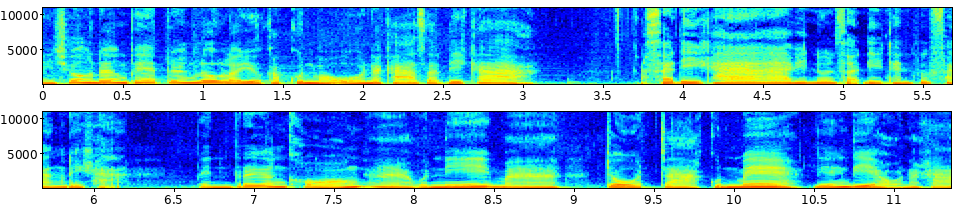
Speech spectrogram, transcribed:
ในช่วงเรื่องเพศเรื่องลูกเราอยู่กับคุณหมอโอนะคะ สวัสดีค่ะ สวัสดีค่ะ พี่นุ่นสวัสดีท่านผู้ฟังด้วยค่ะ เป็นเรื่องของอ่าวันนี้มาโจทย์จากคุณแม่เลี้ยงเดี่ยวนะคะ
